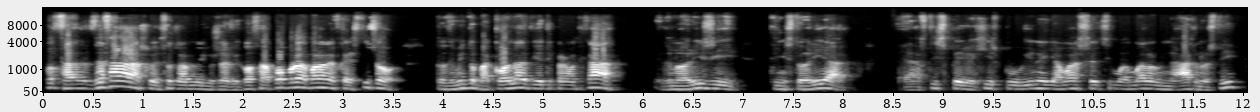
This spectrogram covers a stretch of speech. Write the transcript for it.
θα, δεν θα ασχοληθώ τώρα με το Ιουγκοσλαβικό. Θα πω πρώτα απ' όλα να ευχαριστήσω τον Δημήτρη Μπακόλα, διότι πραγματικά γνωρίζει την ιστορία ε, αυτής της περιοχής που είναι για μα μάλλον άγνωστη.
